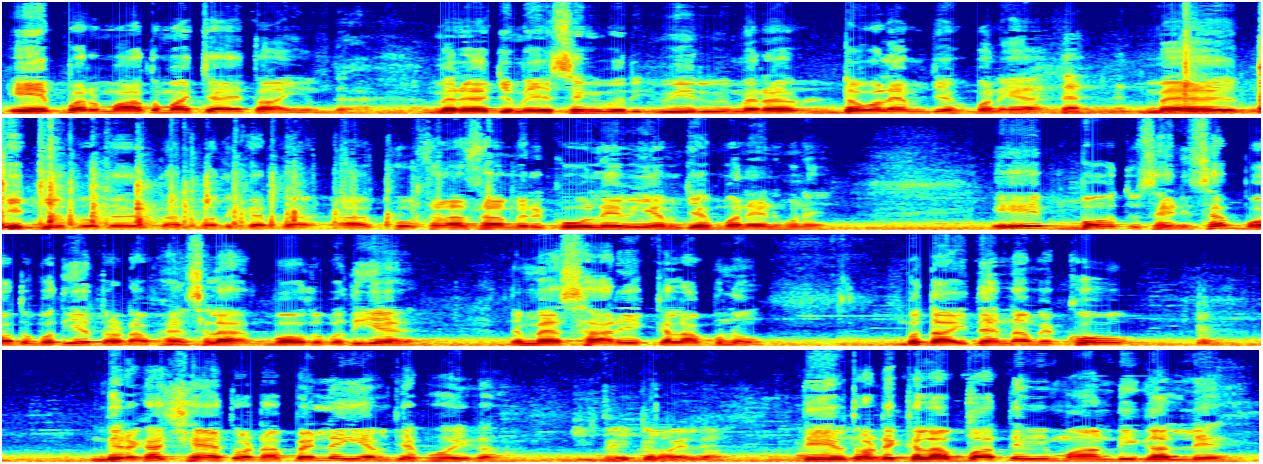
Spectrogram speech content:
ਇਹ ਪਰਮਾਤਮਾ ਚਾਹੇ ਤਾਂ ਹੀ ਹੁੰਦਾ। ਮੇਰਾ ਜਮੇਸ਼ ਸਿੰਘ ਵੀਰ ਵੀਰ ਵੀ ਮੇਰਾ ਡਬਲ ਐਮਜੀਐਫ ਬਣਿਆ। ਮੈਂ ਚੇਚੇ ਤੋਂ ਦਾ ਧੰਨਵਾਦ ਕਰਦਾ। ਆ ਖੋਸਲਾ ਸਾਹਿਬ ਮੇਰੇ ਕੋਲ ਨੇ ਵੀ ਐਮਜੀਐਫ ਬਣੇ ਨੇ ਹੁਣੇ। ਇਹ ਬਹੁਤ, ਸੈਣੀ ਸਾਹਿਬ, ਬਹੁਤ ਵਧੀਆ ਤੁਹਾਡਾ ਫੈਸਲਾ। ਬਹੁਤ ਵਧੀਆ। ਹੈ ਤੇ ਮੈਂ ਸਾਰੇ ਕਲੱਬ ਨੂੰ ਵਧਾਈ ਦਿੰਦਾ। ਵੇਖੋ ਮੇਰੇ ਖਿਆਲ ਸ਼ਾਇਦ ਤੁਹਾਡਾ ਪਹਿਲਾ ਹੀ ਐਮਜੀਐਫ ਹੋਏਗਾ। ਤੇ ਤੁਹਾਡੇ ਕਲੱਬਾਂ ਤੇ ਵੀ ਮਾਣ ਦੀ ਗੱਲ ਹੈ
